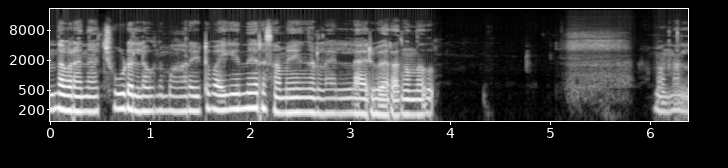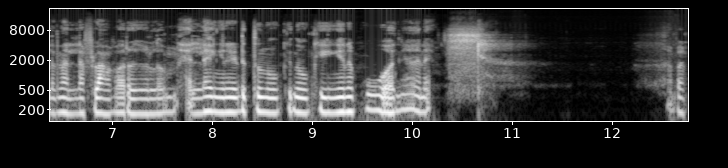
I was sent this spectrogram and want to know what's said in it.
എന്താ പറയുന്നത് ആ ചൂടെല്ലാം ഒന്ന് മാറിയിട്ട് വൈകുന്നേര സമയങ്ങളിലാണ് എല്ലാവരും ഇറങ്ങുന്നത്. നല്ല നല്ല ഫ്ലവറുകളും എല്ലാം ഇങ്ങനെ എടുത്ത് നോക്കി നോക്കി ഇങ്ങനെ പോവാ ഞാൻ അപ്പം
